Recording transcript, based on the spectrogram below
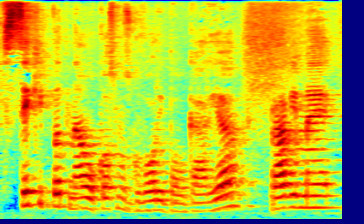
Всеки път на Космос говори България. Правиме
